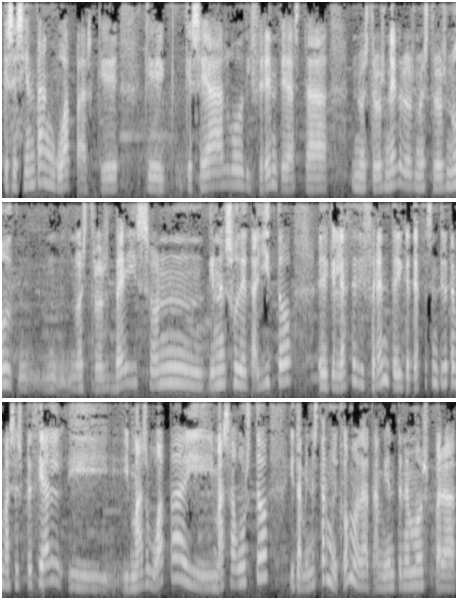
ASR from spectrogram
que, se sientan guapas, que, que, que, sea algo diferente. Hasta nuestros negros, nuestros nude, nuestros beige son, tienen su detallito eh, que le hace diferente y que te hace sentirte más especial y, y, más guapa y más a gusto y también estar muy cómoda. También tenemos para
